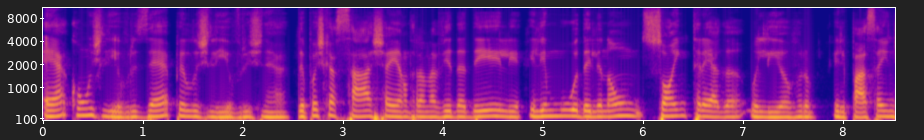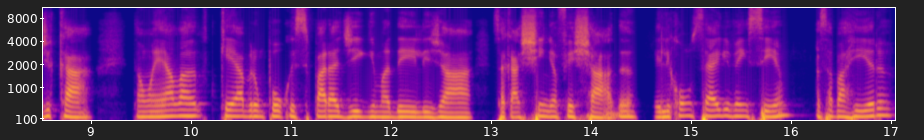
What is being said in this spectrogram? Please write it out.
é com os livros, é pelos livros, né? Depois que a Sasha entra na vida dele, ele muda, ele não só entrega o livro, ele passa a indicar. Então ela quebra um pouco esse paradigma dele já, essa caixinha fechada. Ele consegue vencer essa barreira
